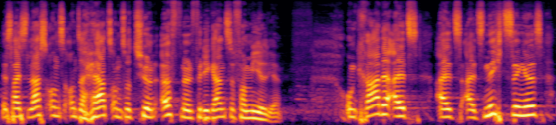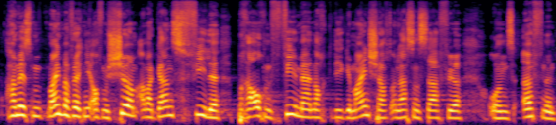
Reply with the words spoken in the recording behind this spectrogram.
Das heißt, lass uns unser Herz, unsere Türen öffnen für die ganze Familie. Und gerade als, als, als Nicht-Singles haben wir es manchmal vielleicht nicht auf dem Schirm, aber ganz viele brauchen viel mehr noch die Gemeinschaft und lassen uns dafür uns öffnen.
